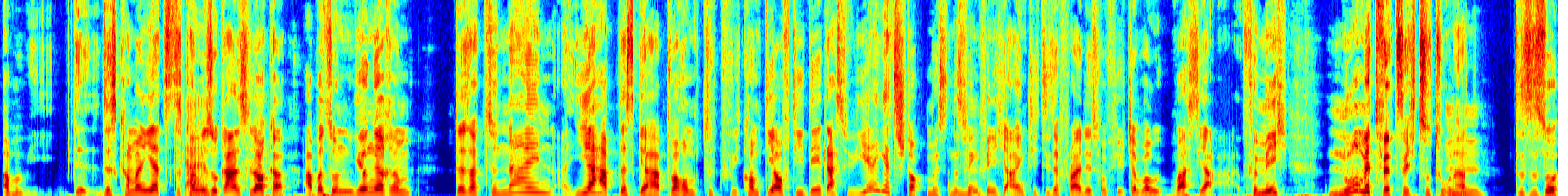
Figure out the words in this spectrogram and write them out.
Aber das kann man jetzt, das Geil. können wir so ganz locker. Aber so ein Jüngerem, der sagt so, nein, ihr habt das gehabt. Warum, wie kommt ihr auf die Idee, dass wir jetzt stoppen müssen? Deswegen Mhm. finde ich eigentlich dieser Fridays for Future, was ja für mich nur mit Verzicht zu tun hat. Mhm. Das ist so,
